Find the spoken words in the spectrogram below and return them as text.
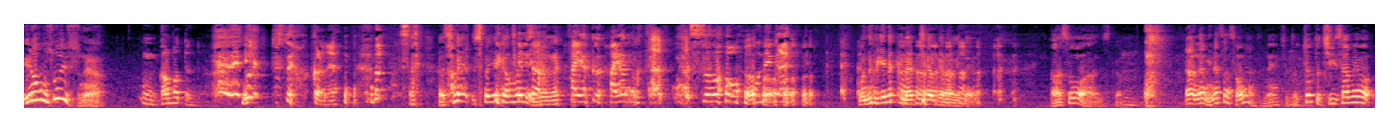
えら遅いですね。うん頑張ってんだよ。からね そういう そういう頑張りはいさらない。早く早くそのお願い。もう抜けなくなっちゃうからみたいな。あそうなんですか、あな皆さんそうなんですね。ちょっと、ちょっと小さめを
